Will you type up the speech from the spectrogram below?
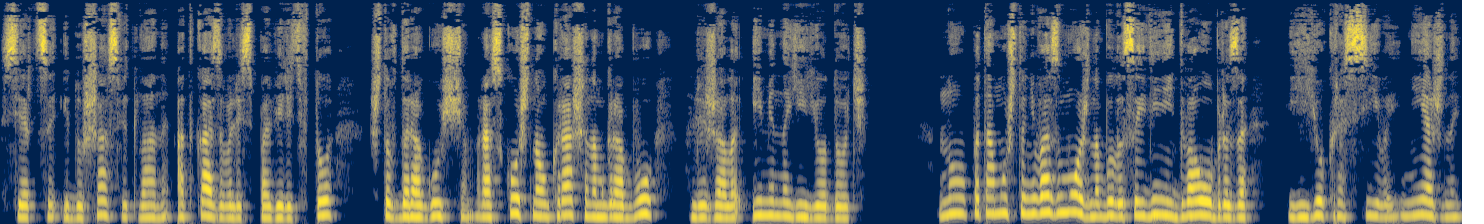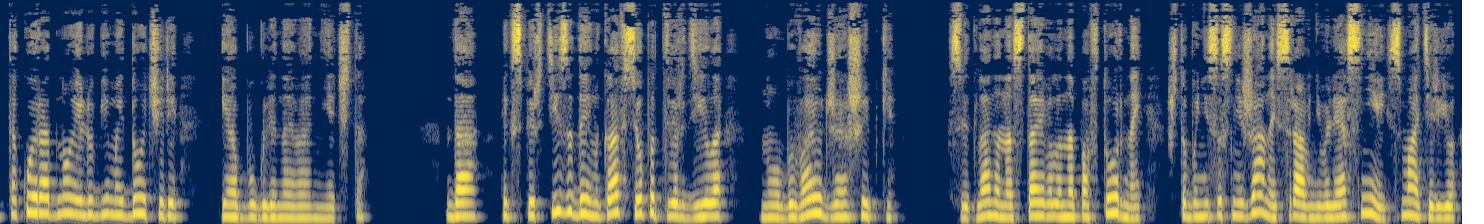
Сердце и душа Светланы отказывались поверить в то, что в дорогущем, роскошно украшенном гробу лежала именно ее дочь. Ну, потому что невозможно было соединить два образа ее красивой, нежной, такой родной и любимой дочери и обугленного нечто. Да, экспертиза ДНК все подтвердила, но бывают же ошибки. Светлана настаивала на повторной, чтобы не со Снежаной сравнивали, а с ней, с матерью.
